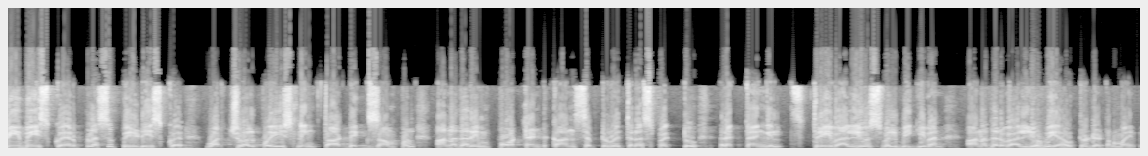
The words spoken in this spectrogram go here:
PB square plus PD square. Virtual positioning third example. Another important concept with respect to rectangle. Three values will be given. Another value we have to determine.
